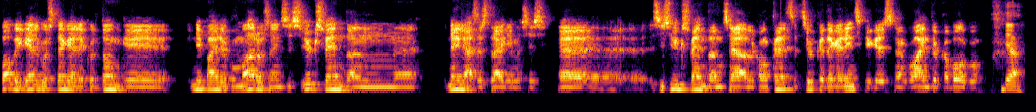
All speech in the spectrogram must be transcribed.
Bobi Kelgus tegelikult ongi, nii palju, kui ma aru sain, siis üks vend on äh, neljasest räägime siis, äh, siis üks vend on seal konkreetselt sihuke Tegelinski, kes nagu ainult lükkab hoogu. jah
